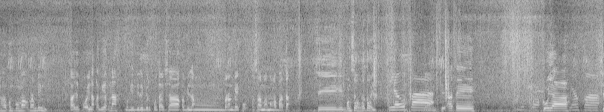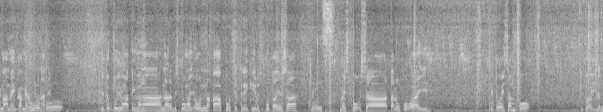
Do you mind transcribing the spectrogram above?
hapon po mga kaparambin. Tayo po ay nakagayak na. Mag-deliver po tayo sa kabilang barangay po kasama mga bata. Si Bunso, Totoy. Hello pa. Yan. Si Ate. Kuya. Hello pa. Si Mami, camera Hello natin. po. Ito po yung ating mga na-harvest po ngayon. Naka 43 kilos po tayo sa Nice. mais po. Sa talong po ay ito ay 10. Ito ay ilan?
